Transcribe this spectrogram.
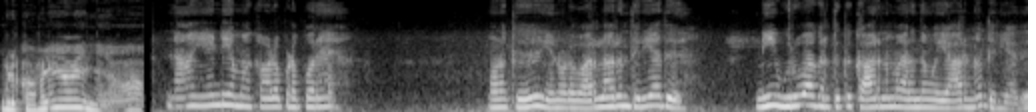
உங்களுக்கு கவலையா இல்லையா? நான் ஏண்டி அம்மா கவலைப்பட போகிறேன் உனக்கு என்னோட வரலாறும் தெரியாது. நீ உருவாகிறதுக்கு காரணமாக இருந்தவங்க யாருன்னு தெரியாது.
